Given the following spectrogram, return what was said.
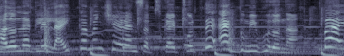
ভালো লাগলে like comment share and subscribe করতে একদমই ভুলো না। বাই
